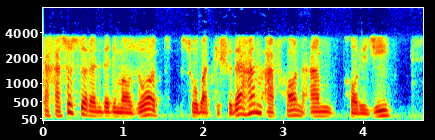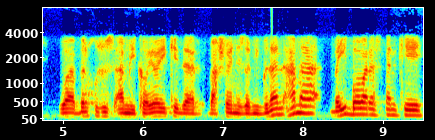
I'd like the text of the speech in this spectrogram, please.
تخصص دارند در این موضوعات صحبت که شده هم افغان هم خارجی و بالخصوص امریکایی که در بخش نظامی بودن همه به این باور هستند که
